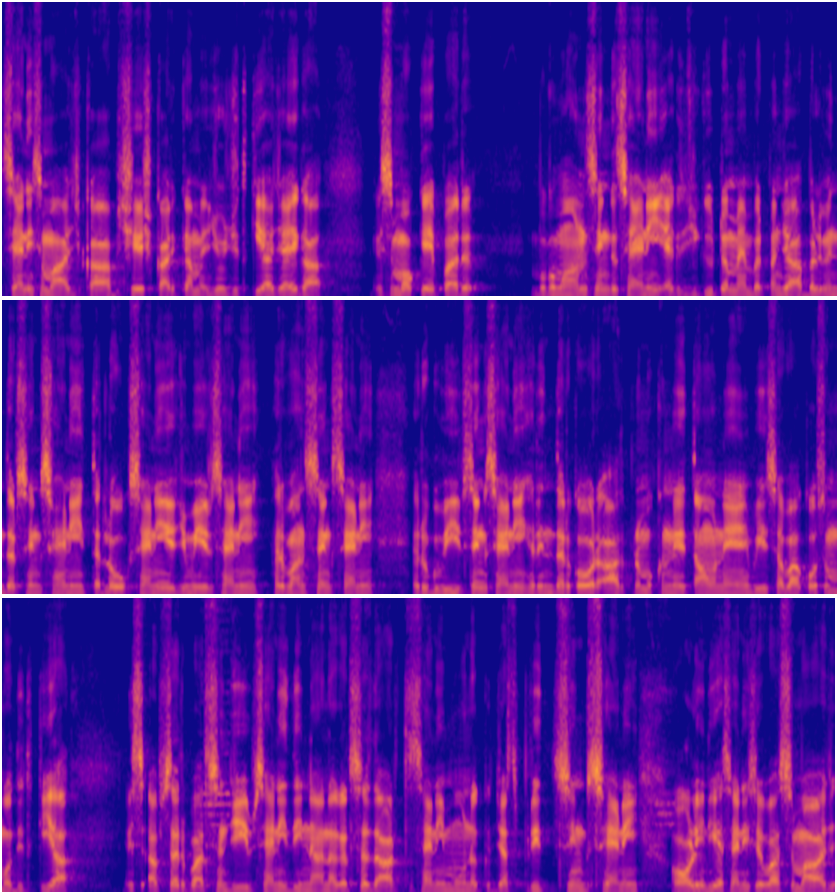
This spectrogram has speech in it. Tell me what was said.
सैनी समाज का विशेष कार्यक्रम आयोजित किया जाएगा। इस मौके पर ਭਗਵਾਨ ਸਿੰਘ ਸੈਣੀ ਐਗਜ਼ੀਕਿਊਟਿਵ ਮੈਂਬਰ ਪੰਜਾਬ ਬਲਵਿੰਦਰ ਸਿੰਘ ਸੈਣੀ ਤਰਲੋਕ ਸੈਣੀ ਅਜਮੇਰ ਸੈਣੀ ਹਰਬੰਸ ਸਿੰਘ ਸੈਣੀ ਰਘੁਵੀਰ ਸਿੰਘ ਸੈਣੀ हरिंदर कौर आदि प्रमुख नेताओं ने भी सभा को संबोधित किया इस अवसर पर Sanjeev Saini Dinanagar Siddharth Saini Moonak Jaspreet Singh Saini all India Saini Sewa Samaj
